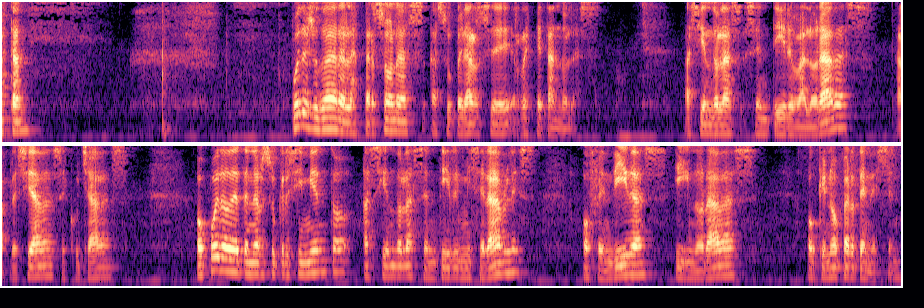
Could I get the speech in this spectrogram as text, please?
están? Puedo ayudar a las personas a superarse respetándolas, haciéndolas sentir valoradas, apreciadas, escuchadas, o puedo detener su crecimiento haciéndolas sentir miserables, ofendidas, ignoradas o que no pertenecen.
